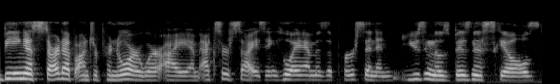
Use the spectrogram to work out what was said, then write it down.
being a startup entrepreneur where I am exercising who I am as a person and using those business skills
